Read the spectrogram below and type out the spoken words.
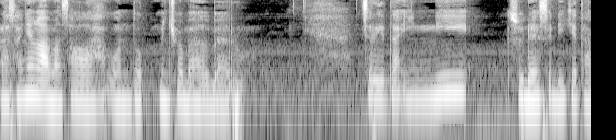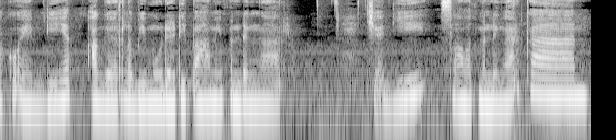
rasanya nggak masalah untuk mencoba hal baru. Cerita ini sudah sedikit aku edit agar lebih mudah dipahami pendengar. Jadi, selamat mendengarkan.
